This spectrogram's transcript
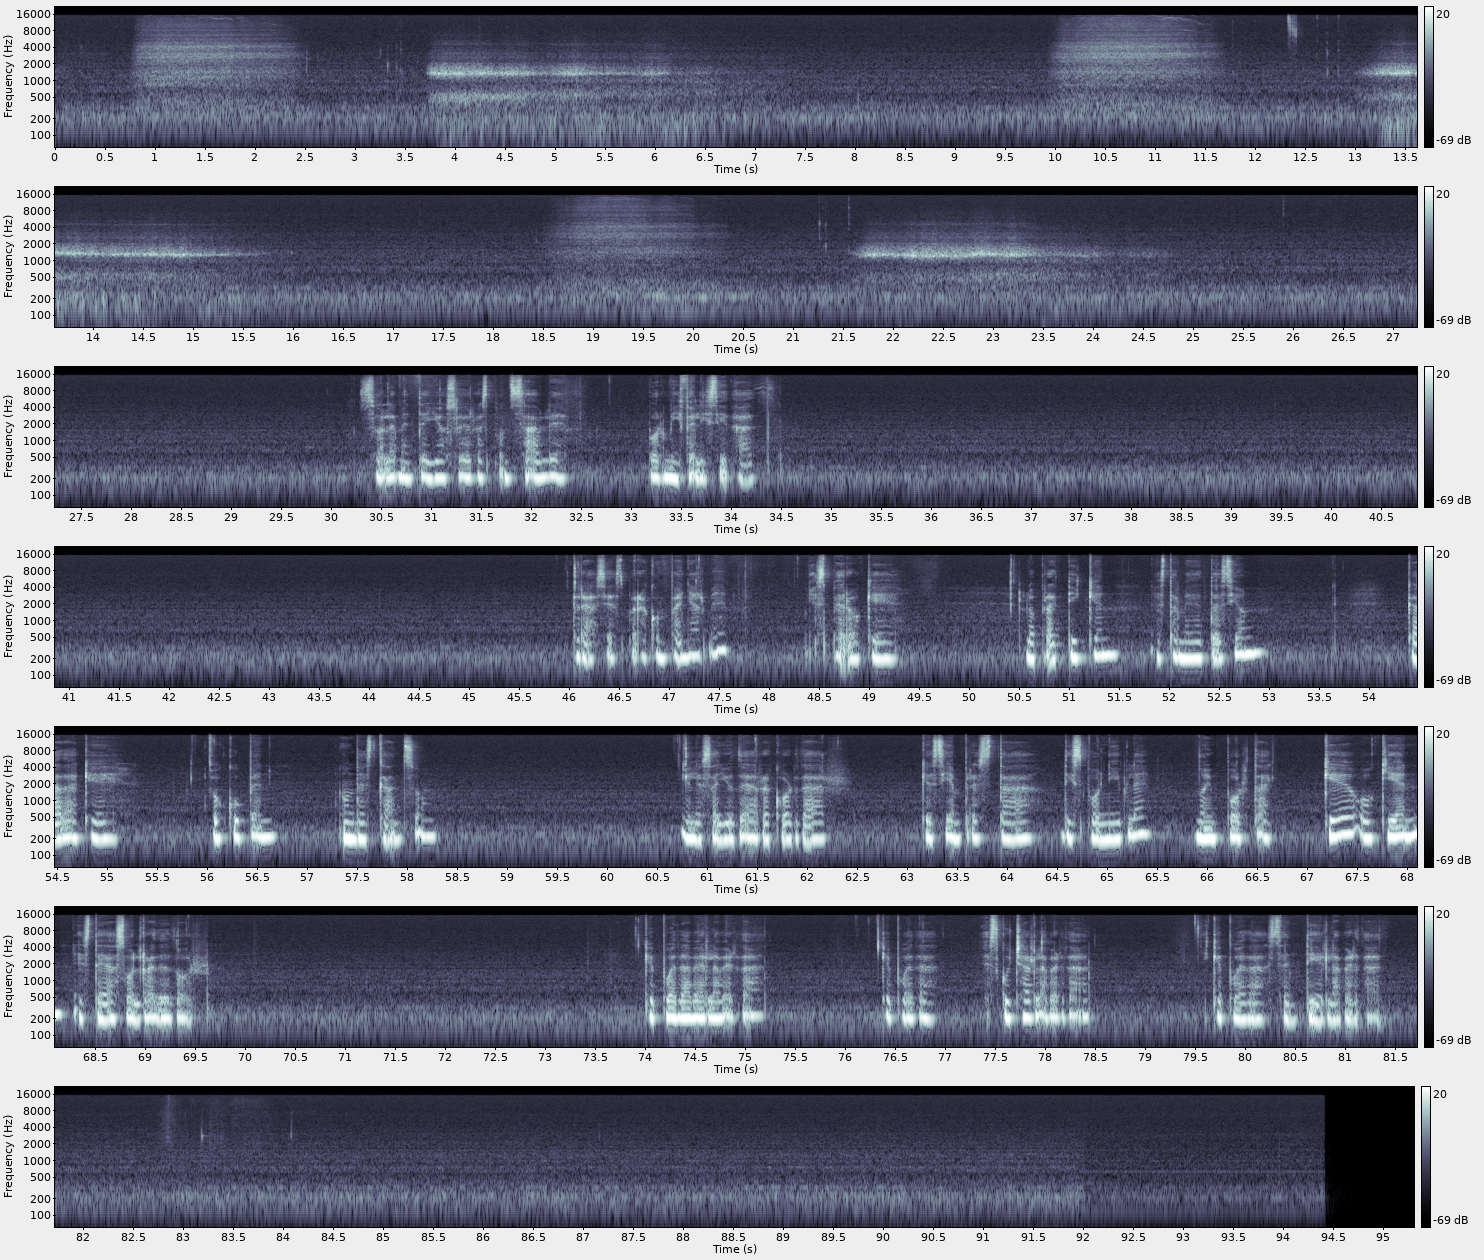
Solamente yo soy responsable por mi felicidad. Gracias por acompañarme. Espero que lo practiquen esta meditación cada que ocupen un descanso y les ayude a recordar que siempre está disponible, no importa qué o quién esté a su alrededor. Que pueda ver la verdad, que pueda escuchar la verdad y que pueda sentir la verdad.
